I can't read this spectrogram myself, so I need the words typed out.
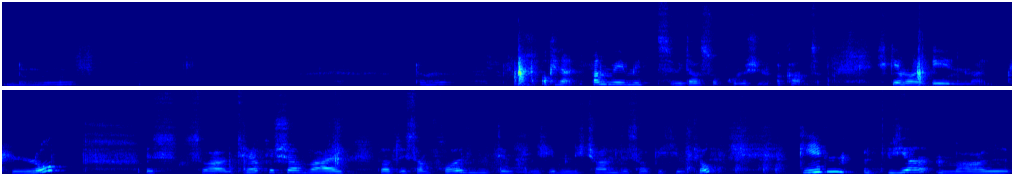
Nein. Okay, dann fangen wir mit wieder so komischen Accounts an. Ich gehe mal in meinen Club. Ist zwar ein türkischer, weil dort ist ein Freund, mit dem kann ich eben nicht schauen, deshalb ich im Club. Geben wir mal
